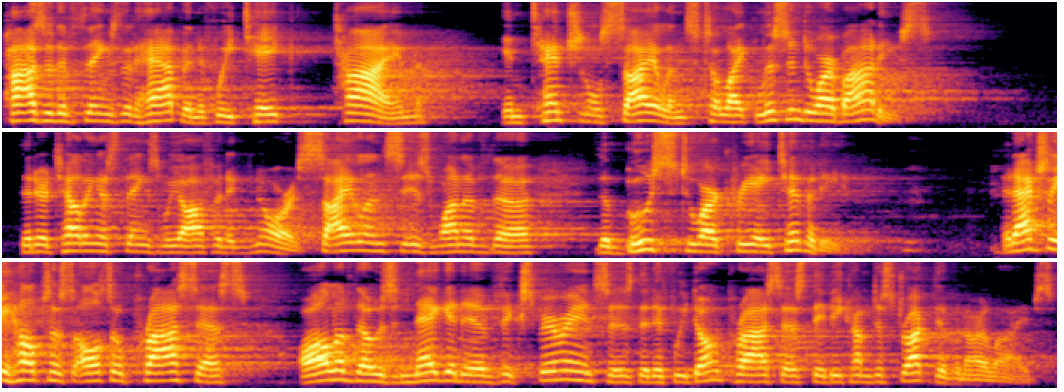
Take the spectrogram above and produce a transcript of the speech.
positive things that happen if we take time, intentional silence, to like listen to our bodies that are telling us things we often ignore. Silence is one of the, the boosts to our creativity. It actually helps us also process all of those negative experiences that if we don't process, they become destructive in our lives.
